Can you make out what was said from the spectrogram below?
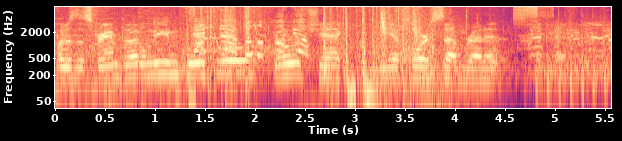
What does the Stram title mean? Cool, cool. Go check the F4 subreddit.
